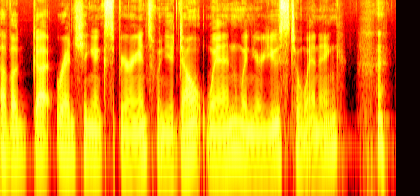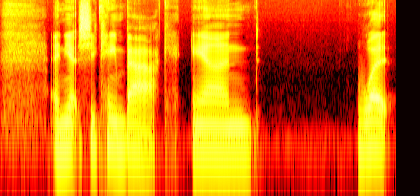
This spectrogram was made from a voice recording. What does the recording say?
of a gut wrenching experience when you don't win, when you're used to winning. and yet she came back. And what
